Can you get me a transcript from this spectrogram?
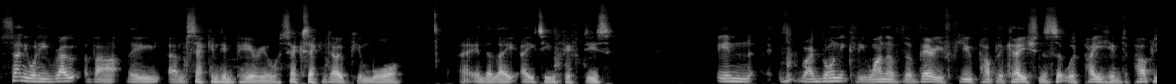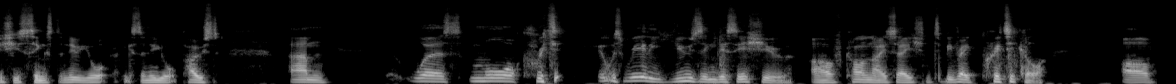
certainly what he wrote about the um, Second Imperial, Second Opium War uh, in the late 1850s, in ironically one of the very few publications that would pay him to publish his things, the New York, I think it's the New York Post, um, was more critical. It was really using this issue of colonization to be very critical of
